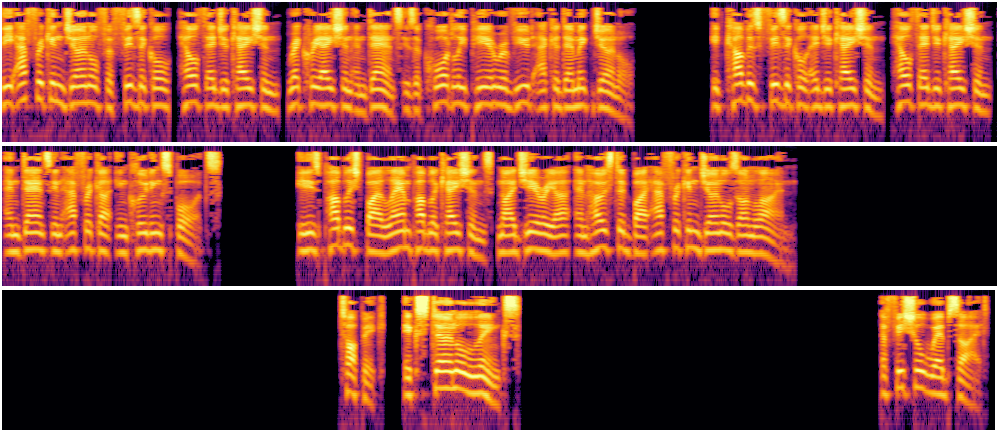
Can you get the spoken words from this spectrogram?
The African Journal for Physical, Health Education, Recreation and Dance is a quarterly peer-reviewed academic journal. It covers physical education, health education, and dance in Africa including sports. It is published by LAM Publications Nigeria and hosted by African Journals Online. External links Official website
